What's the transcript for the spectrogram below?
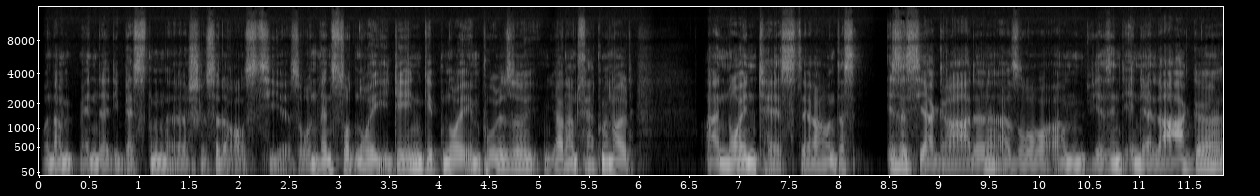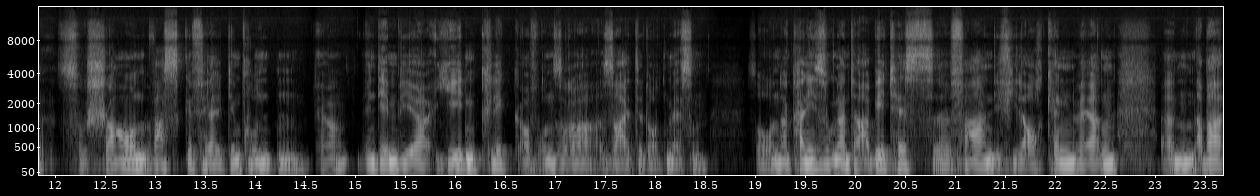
und am Ende die besten äh, Schlüsse daraus ziehe. So, und wenn es dort neue Ideen gibt, neue Impulse, ja, dann fährt man halt einen neuen Test. Ja, und das ist es ja gerade. Also ähm, wir sind in der Lage zu schauen, was gefällt dem Kunden, ja, indem wir jeden Klick auf unserer Seite dort messen. So, und dann kann ich sogenannte AB-Tests äh, fahren, die viele auch kennen werden. Ähm, aber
